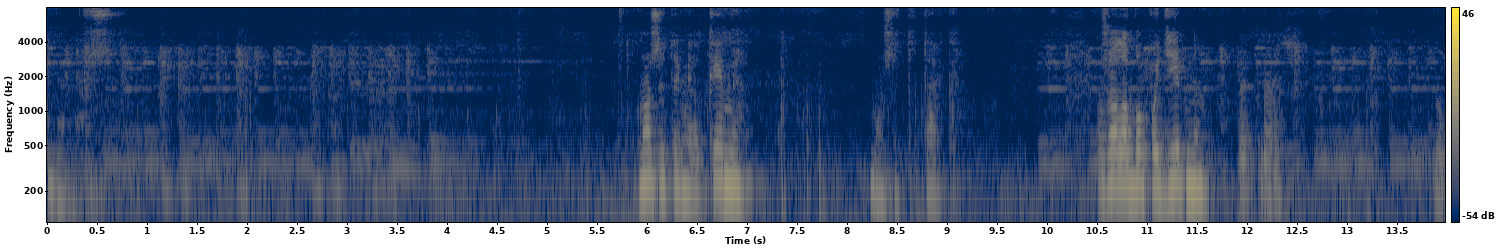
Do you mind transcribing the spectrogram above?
І Можете мілкими, можете так. Жолобоподібним. Так краще. Ну.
